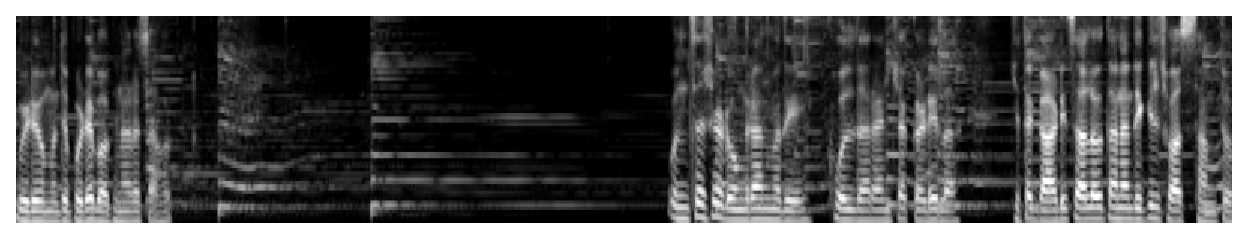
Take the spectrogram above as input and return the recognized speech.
व्हिडिओमध्ये पुढे बघणारच आहोत. उंचशा डोंगरांमध्ये खोलदारांच्या कडेला जिथं गाडी चालवताना देखील श्वास थांबतो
